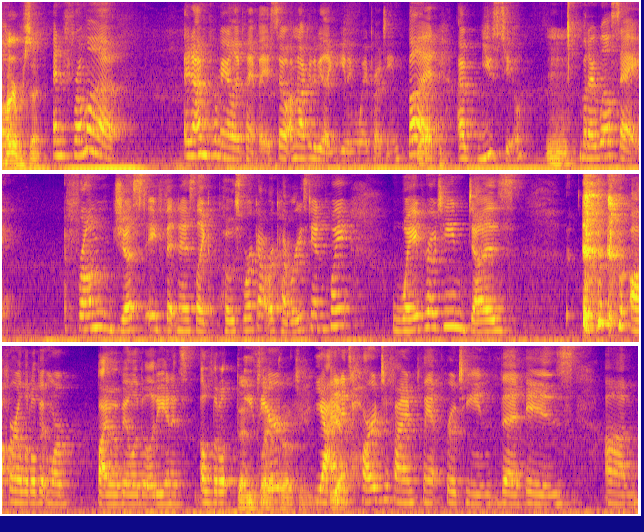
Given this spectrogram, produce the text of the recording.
100%. And from a, and I'm primarily plant based, so I'm not gonna be like eating whey protein, but I used to. hmm But I will say, from just a fitness like post workout recovery standpoint, whey protein does offer a little bit more bioavailability and it's a little Than plant easier. protein. Yeah, and it's hard to find plant protein that is um,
